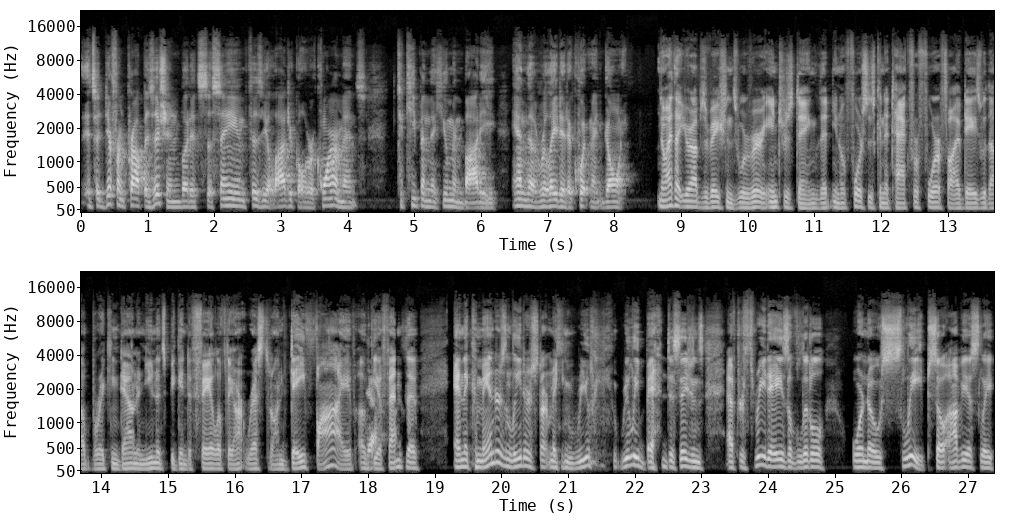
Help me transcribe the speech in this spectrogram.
it's a different proposition, but it's the same physiological requirements to keeping the human body and the related equipment going. No, I thought your observations were very interesting that, you know, forces can attack for four or five days without breaking down, and units begin to fail if they aren't rested on day five of yeah. the offensive. And the commanders and leaders start making really, really bad decisions after three days of little or no sleep. So obviously,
